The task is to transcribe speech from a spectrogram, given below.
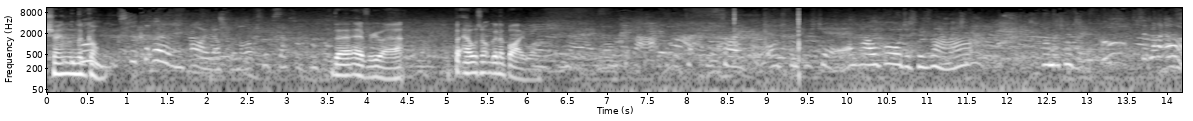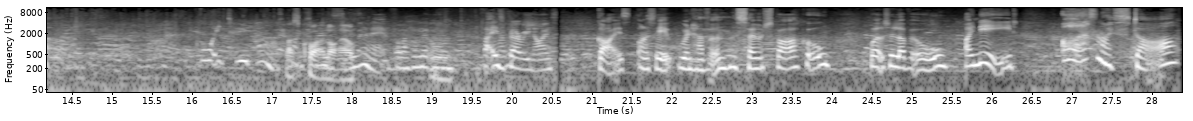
Showing them the gonks. Look at them. Oh, I love them. I'm obsessed with. They're everywhere. But Elle's not going to buy one. Sideboard for next year. How gorgeous is that? How much is it? Oh, is it like up? Forty-two pounds. That's quite a lot, Elle. isn't it? For like a little. Hmm. That is very nice. Guys, honestly, we're in heaven. There's so much sparkle. Well, to love it all. I need. Oh, that's a nice star.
